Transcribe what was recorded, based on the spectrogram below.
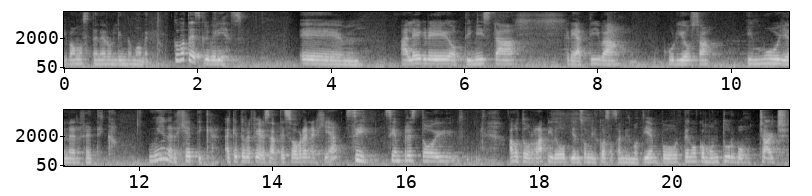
y vamos a tener un lindo momento. ¿Cómo te describirías? Eh, alegre, optimista, creativa, curiosa y muy energética. Muy energética. ¿A qué te refieres? ¿A te sobra energía? Sí, siempre estoy, hago todo rápido, pienso mil cosas al mismo tiempo, tengo como un turbo charge.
